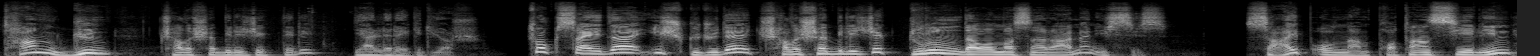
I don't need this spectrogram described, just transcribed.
tam gün çalışabilecekleri yerlere gidiyor. Çok sayıda iş gücü de çalışabilecek durumda olmasına rağmen işsiz. Sahip olunan potansiyelin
